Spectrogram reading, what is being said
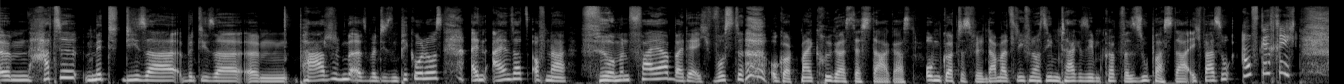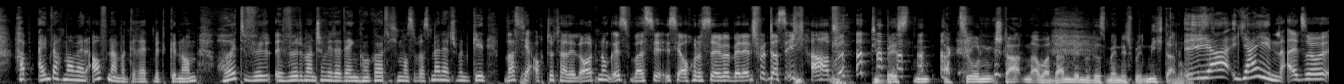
ähm, hatte mit dieser, mit dieser ähm, Pagen, also mit diesen Piccolos, einen Einsatz auf einer Firmenfeier, bei der ich wusste, oh Gott, Mike Krüger ist der Stargast. Um Gottes Willen. Damals lief noch sieben Tage, sieben Köpfe, Superstar. Ich war so aufgeregt. Hab einfach mal mein Aufnahmegerät mitgenommen. Heute wür- würde man schon wieder denken, oh Gott, ich muss übers Management gehen, was ja auch total in Ordnung ist, was ja, ist ja auch dasselbe Management, das ich habe. Die besten Aktionen starten aber dann, wenn du das Management nicht anrufst. Ja, jein. Also äh,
